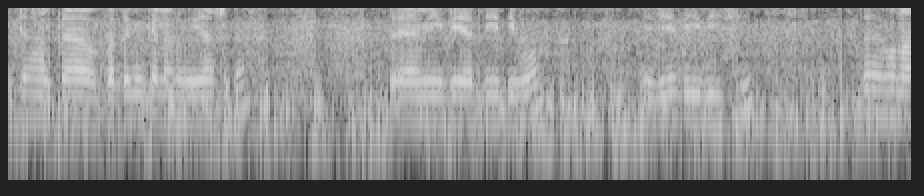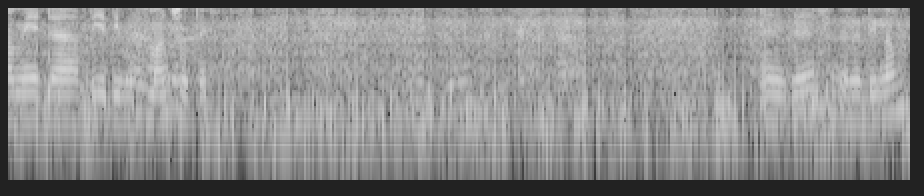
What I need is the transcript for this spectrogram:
এটা হালকা বাদামি কালার হয়ে আসলে তো আমি এটা দিয়ে দিব। এই যে দিয়ে দিয়েছি। তো এখন আমি এটা দিয়ে দিব মাংসতে। এই যে এটা দিলাম।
